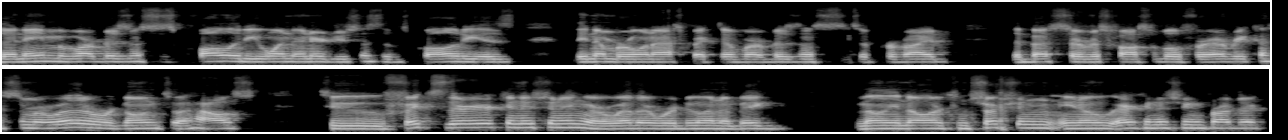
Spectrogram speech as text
the name of our business is Quality One Energy Systems. Quality is the number one aspect of our business to provide the best service possible for every customer, whether we're going to a house to fix their air conditioning or whether we're doing a big million dollar construction, you know, air conditioning project,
